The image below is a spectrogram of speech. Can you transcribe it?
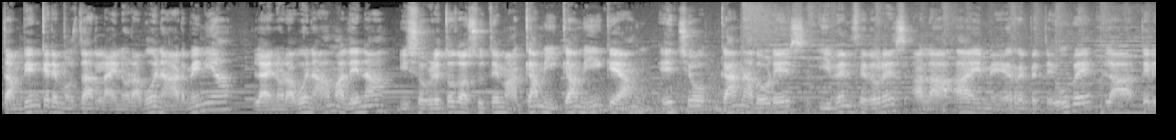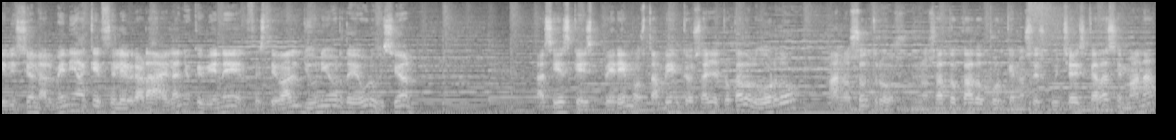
también queremos dar la enhorabuena a Armenia, la enhorabuena a Malena y sobre todo a su tema Kami Kami que han hecho ganadores y vencedores a la AMRPTV, la televisión armenia que celebrará el año que viene el Festival Junior de Eurovisión. Así es que esperemos también que os haya tocado el gordo. A nosotros nos ha tocado porque nos escucháis cada semana,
